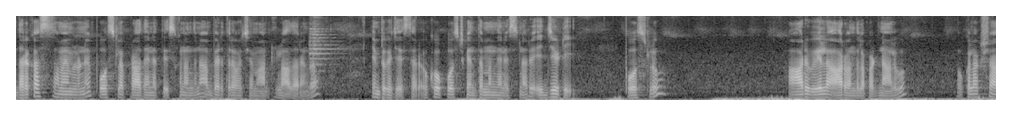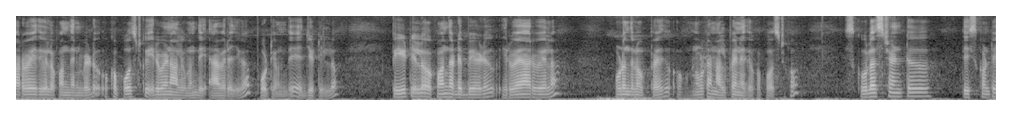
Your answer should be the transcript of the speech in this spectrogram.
దరఖాస్తు సమయంలోనే పోస్టులకు ప్రాధాన్యత తీసుకున్నందున అభ్యర్థులు వచ్చే మార్కుల ఆధారంగా ఎంపిక చేస్తారు. ఒక్కో పోస్టుకి ఎంతమంది అని ఇస్తున్నారు? ఎడ్జిటి పోస్టులు ఆరు వేల ఆరు వందల పద్నాలుగు ఒక లక్ష అరవై ఐదు వేల ఒక వంద ఎనభై ఏడు ఒక పోస్టుకు ఇరవై నాలుగు మంది యావరేజ్గా పోటీ ఉంది ఎడ్జిటీలో పీఈటీలో ఒక వంద డెబ్బై ఏడు ఇరవై ఆరు వేల మూడు వందల ముప్పై ఐదు ఒక నూట నలభై ఎనిమిది ఒక పోస్టుకు. స్కూల్ అసిస్టెంట్ తీసుకుంటే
